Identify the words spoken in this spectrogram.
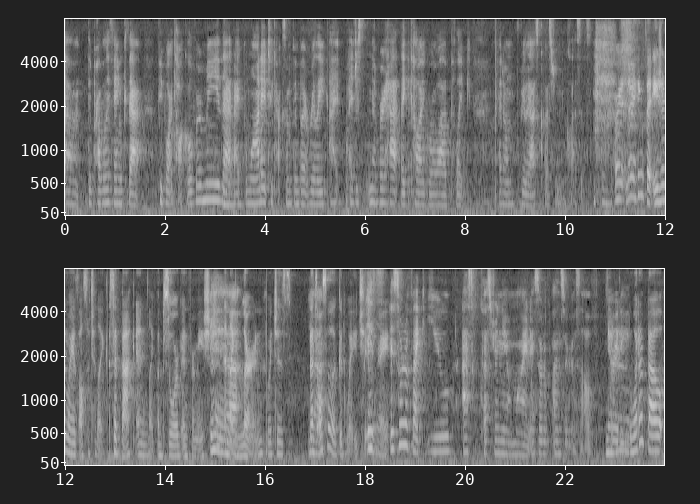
um, they probably think that people are talk over me. That Mm-hmm. I wanted to talk something, but really, I, I just never had like how I grow up. Like, I don't really ask questions in classes. All right. No, I think the Asian way is also to like sit back and like absorb information and like learn, which is that's Yeah. also a good way too, It's, right? it's sort of like you ask a question in your mind and sort of answer yourself yeah. already. What about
